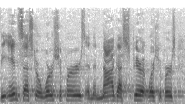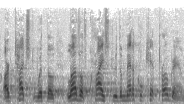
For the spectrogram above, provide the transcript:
The ancestor worshipers and the Naga spirit worshipers are touched with the love of Christ through the medical kit program.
